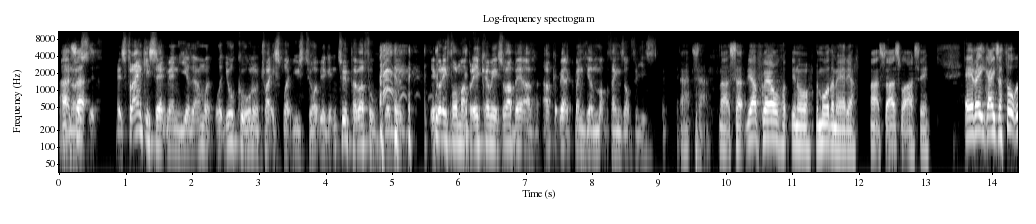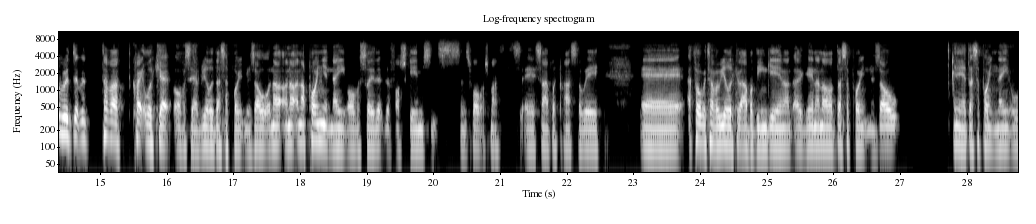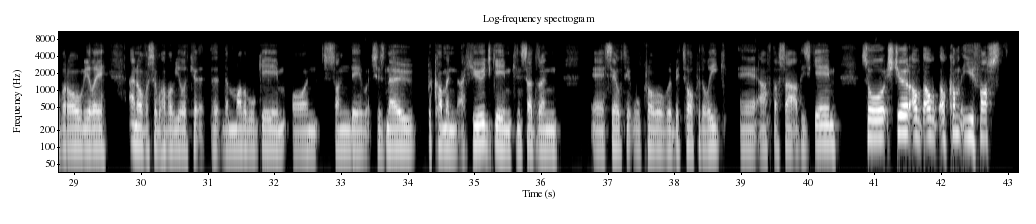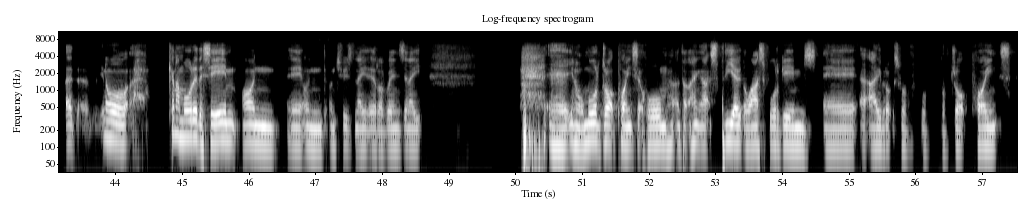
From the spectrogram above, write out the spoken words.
That's it. It's, it's, Frankie sent me in here. that I'm like, like Yoko Ono try to split you two up. You're getting too powerful. You're, you're going to form a breakaway, so I better I better come in here and muck things up for you. That's it. That's it. Yeah, well, you know, the more the merrier. That's that's what I say. Hey, right, guys, I thought we would, would, have a quick look at obviously a really disappointing result on a, on a, a poignant night. Obviously, the, the first game since since Walter Smith uh, sadly passed away. Uh, I thought we'd have a wee look at the Aberdeen game. Again, another disappointing result. Uh, disappointing night overall, really. And obviously, we'll have a wee look at the, the Motherwell game on Sunday, which is now becoming a huge game considering uh, Celtic will probably be top of the league uh, after Saturday's game. So, Stuart, I'll, I'll, I'll come to you first. Uh, you know, kind of more of the same on on on Tuesday night or Wednesday night. Uh, you know, more drop points at home. I think that's three out of the last four games uh, at Ibrox. We've, we've, we've dropped points.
